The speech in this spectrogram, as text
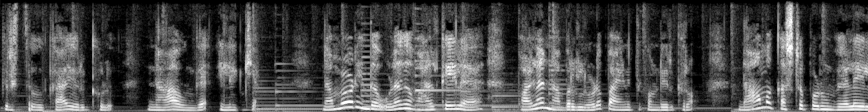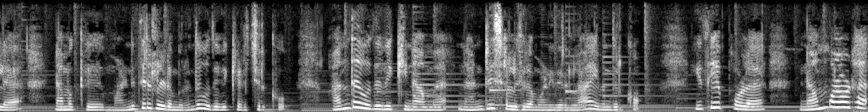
கிறிஸ்துவுக்காய் ஒரு குழு. நான் உங்க இலக்கியா. நம்மளோட இந்த உலக வாழ்க்கையில் பல நபர்களோடு பயணித்து கொண்டிருக்கிறோம். நாம் கஷ்டப்படும் வேலையில் நமக்கு மனிதர்களிடமிருந்து உதவி கிடைச்சிருக்கோம் அந்த உதவிக்கு நாம் நன்றி சொல்கிற மனிதர்களாக இருந்திருக்கோம். இதே போல் நம்மளோட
